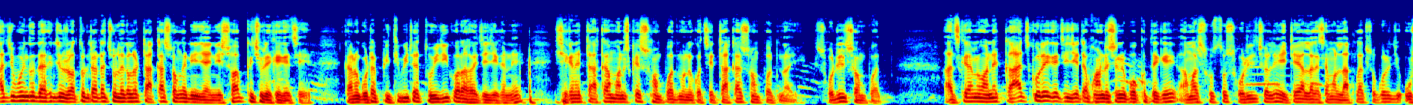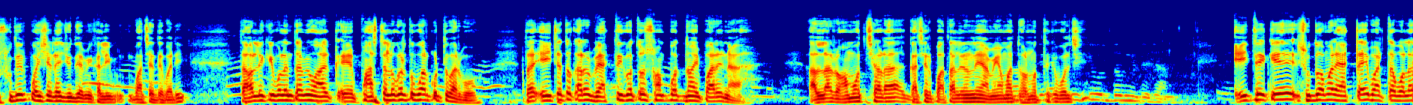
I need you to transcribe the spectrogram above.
আজ পর্যন্ত দেখেন যে রতন টাটা চলে গেল, টাকার সঙ্গে নিয়ে যায়নি সব কিছু রেখে গেছে। কারণ গোটা পৃথিবীটা তৈরি করা হয়েছে যেখানে, সেখানে টাকা মানুষকে সম্পদ মনে করছে। টাকার সম্পদ নয়, শরীর সম্পদ। আজকে আমি অনেক কাজ করে গেছি যেটা ফাউন্ডেশনের পক্ষ থেকে। আমার সুস্থ শরীর চলে, এটাই আল্লাহ কাছে আমার লাখ লাখ করে যে ওষুধের পয়সাটাই যদি আমি খালি বাঁচাতে পারি, তাহলে কি বলেন তো আমি পাঁচটা লোকের তো বার করতে পারব? তা এইটা তো কারোর ব্যক্তিগত সম্পদ নয়, পারে না। আল্লাহর রহমত ছাড়া গাছের পাতা নেই, আমি আমার ধর্ম থেকে বলছি। এই থেকে শুধু আমার একটাই বার্তা বলা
